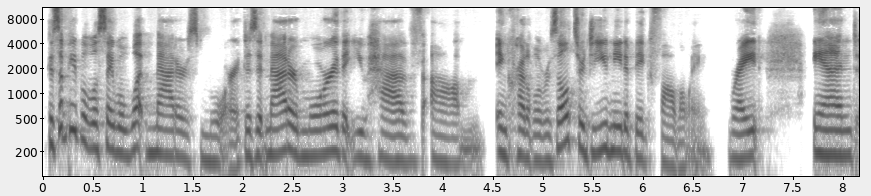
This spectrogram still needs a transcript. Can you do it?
because some people will say, well, what matters more? Does it matter more that you have um, incredible results or do you need a big following? Right. And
